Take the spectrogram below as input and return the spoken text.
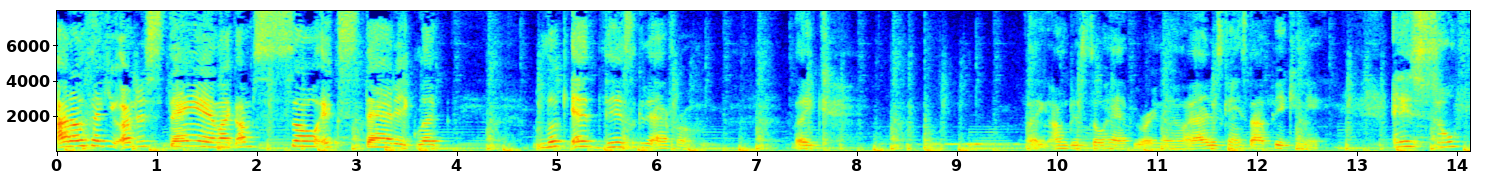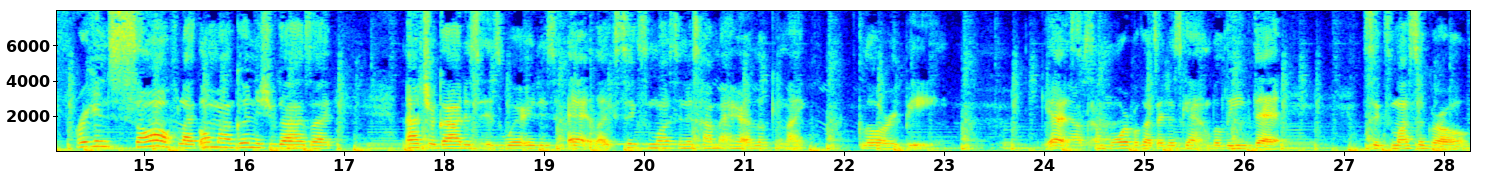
I don't think you understand like I'm so ecstatic like look at this look at the afro. Like like I'm just so happy right now like I just can't stop picking it and it's so friggin' soft. Like, oh my goodness, you guys, like, Natural Goddess is where it is at. Like six months and this how my hair looking like glory be. Yes, some more because I just can't believe that six months ago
